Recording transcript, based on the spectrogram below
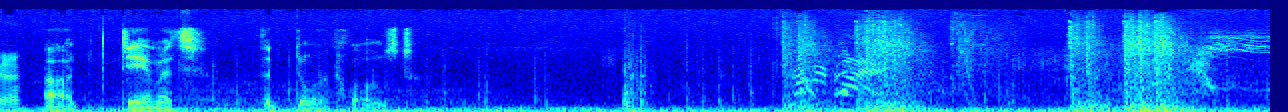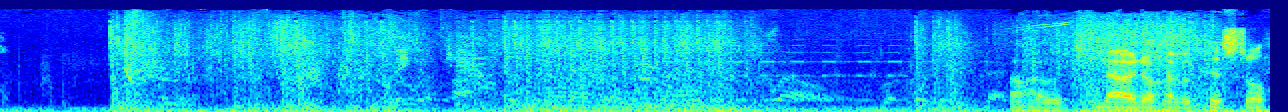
Okay. Oh, damn it. The door closed. I don't have a, now I don't have a pistol.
